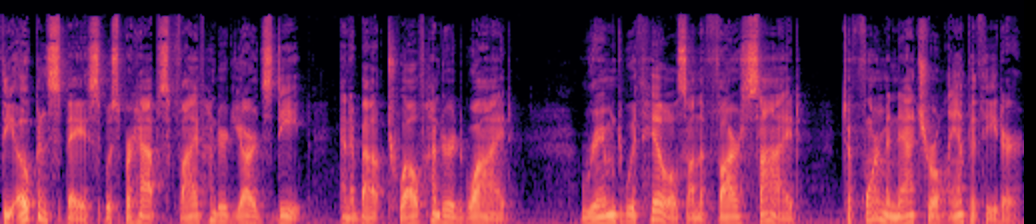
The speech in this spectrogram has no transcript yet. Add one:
The open space was perhaps 500 yards deep and about 1,200 wide, rimmed with hills on the far side to form a natural amphitheater.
